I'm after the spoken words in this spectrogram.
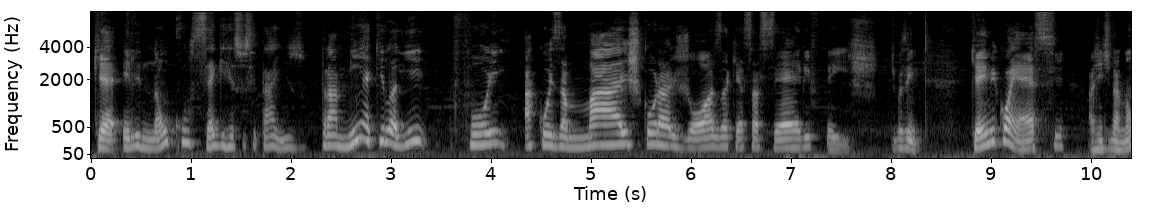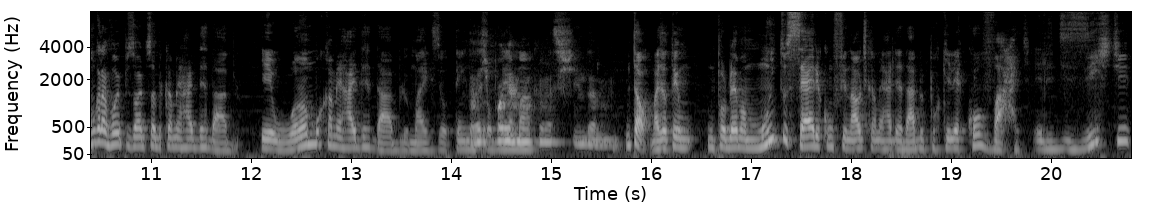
que é ele não consegue ressuscitar a Iso. Pra mim, aquilo ali foi a coisa mais corajosa que essa série fez. Tipo assim, quem me conhece, a gente ainda não gravou episódio sobre Kamen Rider W. Eu amo Kamen Rider W, mas eu tenho um problema. que eu assisti ainda não. Então, mas eu tenho um problema muito sério com o final de Kamen Rider W porque ele é covarde. Ele desiste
